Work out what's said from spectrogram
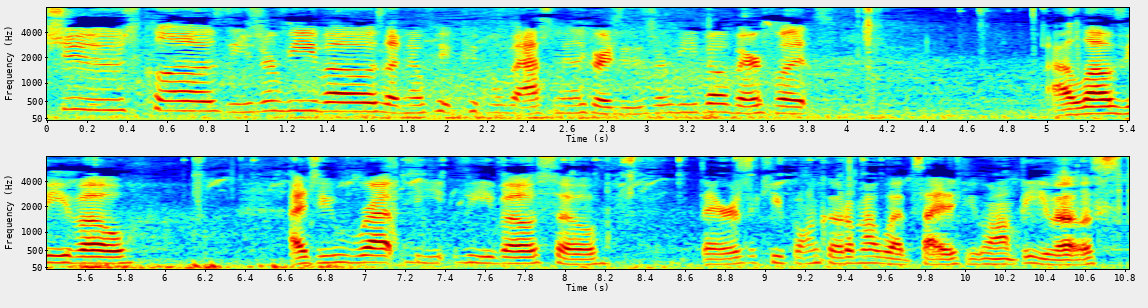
shoes, clothes. These are Vivos. I know people have asked me like crazy. These are Vivo barefoots. I love Vivo. I do rep Vivo, so there's a coupon code on my website if you want Vivos.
